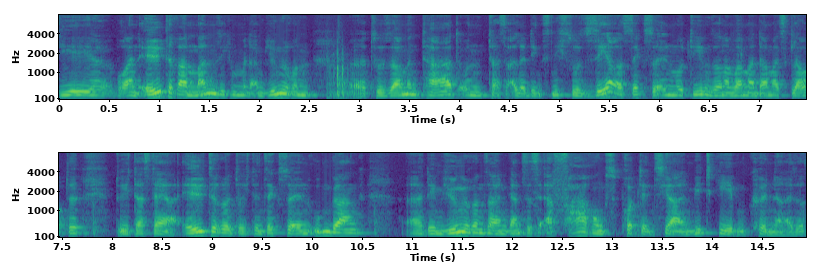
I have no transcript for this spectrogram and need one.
die, wo ein älterer Mann sich mit einem jüngeren äh, zusammentat und das allerdings nicht so sehr aus sexuellen Motiven, sondern weil man damals glaubte, durch dass der Ältere durch den sexuellen Umgang äh, dem Jüngeren sein ganzes Erfahrungspotenzial mitgeben könne. Also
